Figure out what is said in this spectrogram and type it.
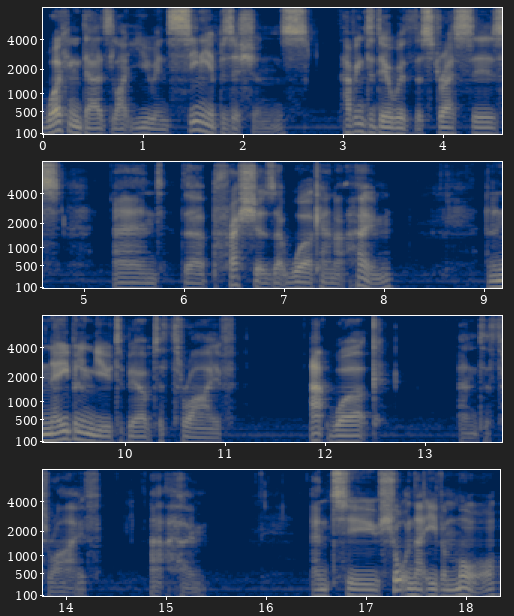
working dads like you in senior positions having to deal with the stresses and the pressures at work and at home, and enabling you to be able to thrive at work and to thrive at home and to shorten that even more,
